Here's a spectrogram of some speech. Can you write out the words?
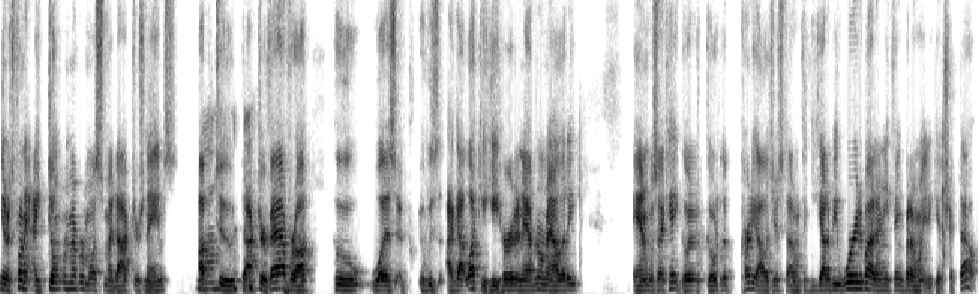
you know, it's funny. I don't remember most of my doctor's names wow. up to Dr. Vavra, who was who was I got lucky. He heard an abnormality and was like, "Hey, go go to the cardiologist. I don't think you got to be worried about anything, but I want you to get checked out."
